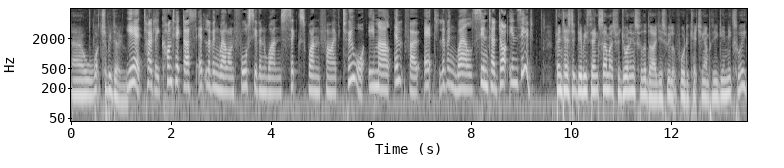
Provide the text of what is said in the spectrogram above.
uh, what should we do? Yeah, totally. Contact us at Living Well on 471 6152 or email info at livingwellcentre.nz. Fantastic, Debbie. Thanks so much for joining us for the digest. We look forward to catching up with you again next week.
